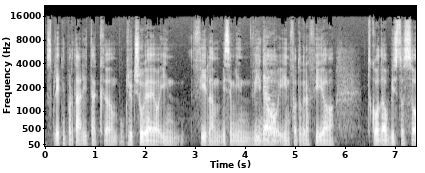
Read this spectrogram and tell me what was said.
spletni portali tako um, vključujejo in film, mislim, in video, video, in fotografijo. Tako da v bistvu so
